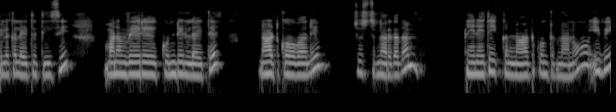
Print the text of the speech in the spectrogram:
పిలకలు అయితే తీసి మనం వేరే కుండీల్లో అయితే నాటుకోవాలి. చూస్తున్నారు కదా? నేనైతే ఇక్కడ నాటుకుంటున్నాను. ఇవి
